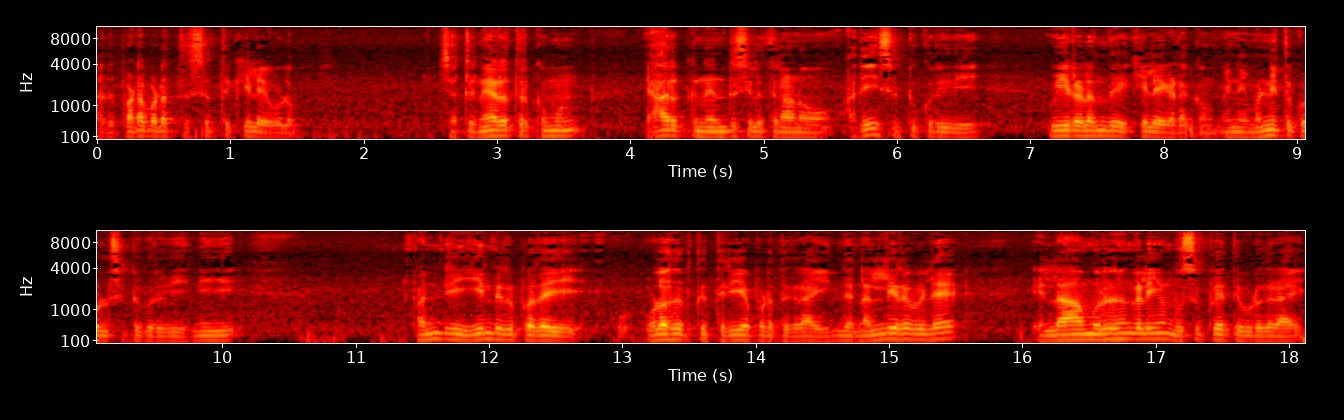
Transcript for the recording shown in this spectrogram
அது படபடத்து செத்து கீழே விழும். சற்று நேரத்திற்கு முன் யாருக்கு நன்றி செலுத்தினானோ அதே சிட்டுக்குருவி உயிரிழந்து கீழே கிடக்கும். என்னை மன்னித்துக்கொள் சிட்டுக்குருவி. நீ பன்றி ஈண்டிருப்பதை உலகத்துக்கு தெரியப்படுத்துகிறாய். இந்த நள்ளிரவிலே எல்லா மிருகங்களையும் உசுப்பேத்து விடுகிறாய்.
